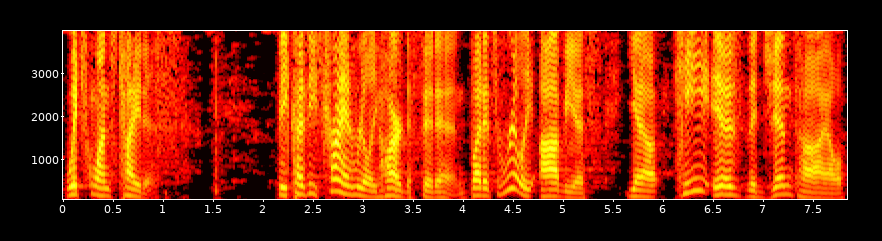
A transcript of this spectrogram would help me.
which one's Titus because he's trying really hard to fit in. But it's really obvious, you know, he is the Gentile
